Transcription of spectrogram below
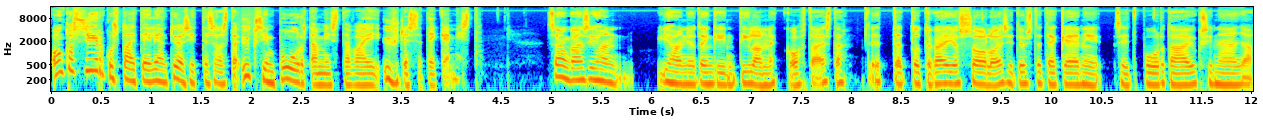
Onko sirkustaiteilijan työ sitten sellaista yksin puurtamista vai yhdessä tekemistä? Se on myös ihan, ihan jotenkin tilannekohtaista, että totta kai jos sooloesitystä tekee, niin sit puurtaa yksinään ja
